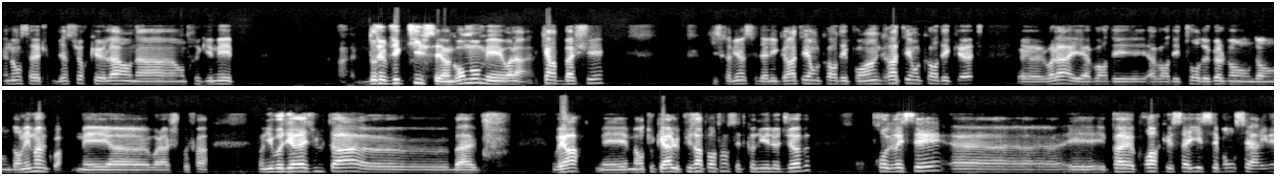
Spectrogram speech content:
maintenant, ça va être bien sûr que là, on a entre guillemets d'autres objectifs, c'est un grand mot, mais voilà, carte bâchée. Ce qui serait bien, c'est d'aller gratter encore des points, gratter encore des cuts, euh, voilà, et avoir des avoir des tours de golf dans, dans, dans les mains, quoi. Mais euh, voilà, je préfère au niveau des résultats, euh, bah, on verra. Mais, mais, en tout cas, le plus important, c'est de continuer le job, progresser euh, et, et, pas croire que ça y est, c'est bon, c'est arrivé.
